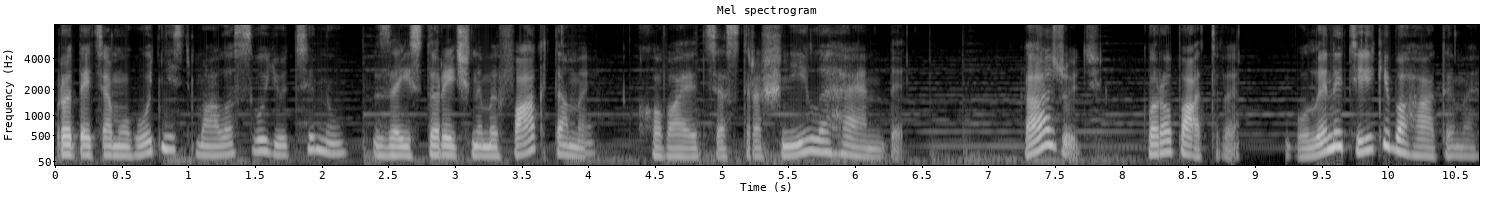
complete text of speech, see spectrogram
Проте ця могутність мала свою ціну. За історичними фактами ховаються страшні легенди. Кажуть, Коропатви були не тільки багатими,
